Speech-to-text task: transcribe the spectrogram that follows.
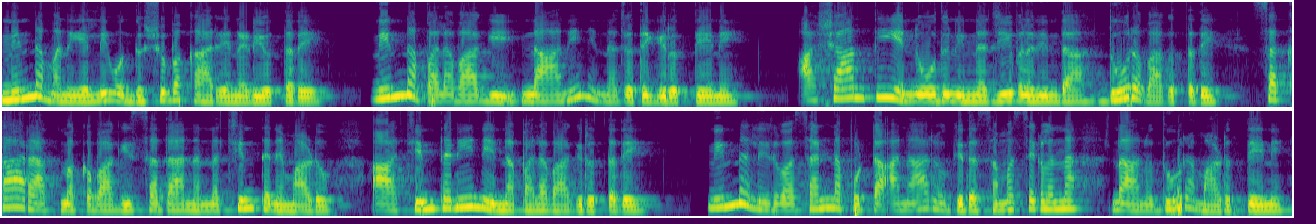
ನಿನ್ನ ಮನೆಯಲ್ಲಿ ಒಂದು ಶುಭ ಕಾರ್ಯ ನಡೆಯುತ್ತದೆ. ನಿನ್ನ ಬಲವಾಗಿ ನಾನೇ ನಿನ್ನ ಜೊತೆಗಿರುತ್ತೇನೆ. ಅಶಾಂತಿ ಎನ್ನುವುದು ನಿನ್ನ ಜೀವನದಿಂದ ದೂರವಾಗುತ್ತದೆ. ಸಕಾರಾತ್ಮಕವಾಗಿ ಸದಾ ನನ್ನ ಚಿಂತನೆ ಮಾಡು. ಆ ಚಿಂತನೆ ನಿನ್ನ ಬಲವಾಗಿರುತ್ತದೆ. ನಿನ್ನಲ್ಲಿರುವ ಸಣ್ಣ ಪುಟ್ಟ ಅನಾರೋಗ್ಯದ ಸಮಸ್ಯೆಗಳನ್ನ ನಾನು ದೂರ ಮಾಡುತ್ತೇನೆ.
